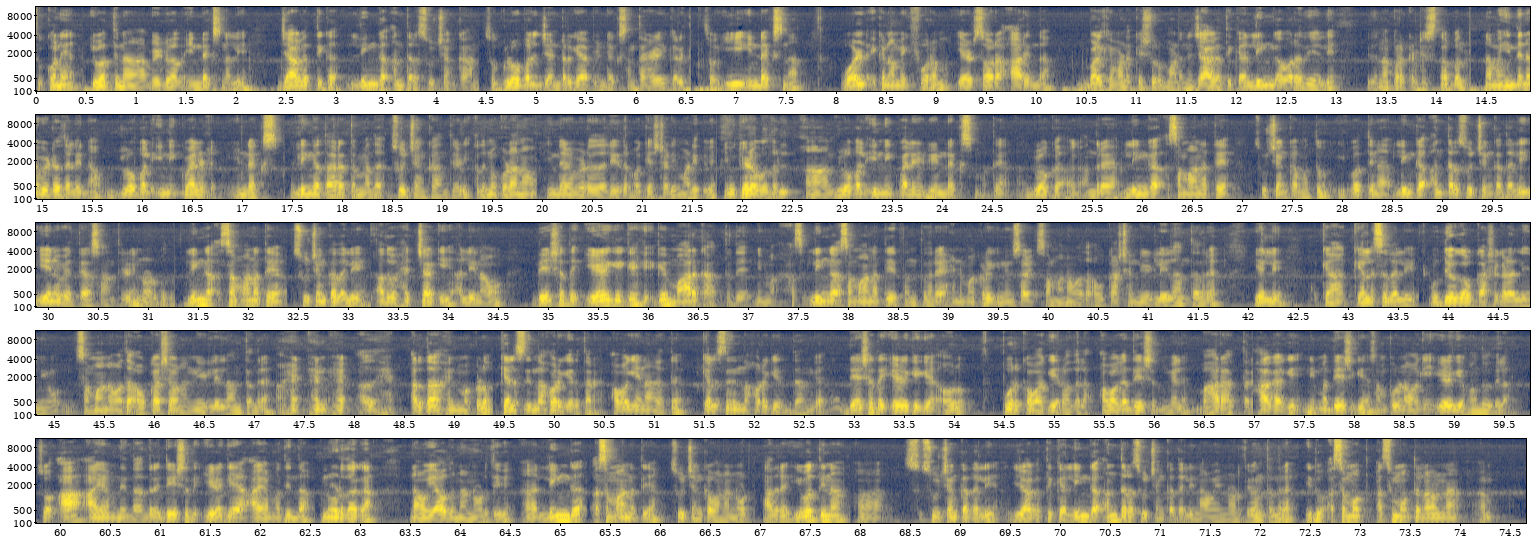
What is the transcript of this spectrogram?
ಸೊ ಕೊನೆ ಇವತ್ತಿನ ವಿಡಿಯೋ ಇಂಡೆಕ್ಸ್ನಲ್ಲಿ ಜಾಗತಿಕ ಲಿಂಗ ಅಂತರ ಸೂಚ್ಯಂಕ so global gender gap index ಅಂತ ಹೇಳಿ ಕರಿತೀವಿ. ಸೊ ಈ ಇಂಡೆಕ್ಸ್ನ ವರ್ಲ್ಡ್ ಎಕನಾಮಿಕ್ ಫೋರಂ ಎರಡು ಸಾವಿರ ಆರಿಂದ ಬಳಕೆ ಮಾಡೋಕ್ಕೆ ಶುರು ಮಾಡೋಣ. ಜಾಗತಿಕ ಲಿಂಗ ವರದಿಯಲ್ಲಿ ಇದನ್ನ ಪ್ರಕಟಿಸ್ತಾ ಬಂತು. ನಮ್ಮ ಹಿಂದಿನ ವಿಡಿಯೋದಲ್ಲಿ ನಾವು ಗ್ಲೋಬಲ್ ಇನ್ಇಕ್ವಾಲಿಟಿ ಇಂಡೆಕ್ಸ್ ಲಿಂಗ ತಾರತಮ್ಯದ ಸೂಚ್ಯಂಕ ಅಂತೇಳಿ ಅದನ್ನು ಕೂಡ ನಾವು ಹಿಂದಿನ ವಿಡಿಯೋದಲ್ಲಿ ಇದರ ಬಗ್ಗೆ ಸ್ಟಡಿ ಮಾಡಿದ್ವಿ. ನೀವು ಕೇಳಬಹುದು ಗ್ಲೋಬಲ್ ಇನ್ಇಕ್ವಾಲಿಟಿ ಇಂಡೆಕ್ಸ್ ಮತ್ತೆ ಗ್ಲೋಕ ಅಂದ್ರೆ ಲಿಂಗ ಸಮಾನತೆ ಸೂಚ್ಯಂಕ ಮತ್ತು ಇವತ್ತಿನ ಲಿಂಗ ಅಂತರ ಸೂಚ್ಯಂಕದಲ್ಲಿ ಏನು ವ್ಯತ್ಯಾಸ ಅಂತೇಳಿ ನೋಡಬಹುದು ಲಿಂಗ ಸಮಾನತೆ ಸೂಚ್ಯಂಕದಲ್ಲಿ ಅದು ಹೆಚ್ಚಾಗಿ ಅಲ್ಲಿ ನಾವು ದೇಶದ ಏಳಿಗೆಗೆ ಹೇಗೆ ಮಾರಕ ಆಗ್ತದೆ. ನಿಮ್ಮ ಲಿಂಗ ಅಸಮಾನತೆ ಅಂತಂದ್ರೆ ಹೆಣ್ಮಕ್ಳಿಗೆ ನೀವು ಸರಿ, ಸಮಾನವಾದ ಅವಕಾಶ ನೀಡಲಿಲ್ಲ ಅಂತಂದ್ರೆ ಎಲ್ಲಿ ಕೆಲಸದಲ್ಲಿ ಉದ್ಯೋಗಾವಕಾಶಗಳಲ್ಲಿ ನೀವು ಸಮಾನವಾದ ಅವಕಾಶವನ್ನು ನೀಡಲಿಲ್ಲ ಅಂತಂದ್ರೆ ಅರ್ಧ ಹೆಣ್ಮಕ್ಳು ಕೆಲಸದಿಂದ ಹೊರಗಿರ್ತಾರೆ ಅವಾಗ ಏನಾಗುತ್ತೆ? ಕೆಲಸದಿಂದ ಹೊರಗಿದ್ದಂಗೆ ದೇಶದ ಏಳಿಗೆಗೆ ಅವರು ಪೂರಕವಾಗಿ ಇರೋದಿಲ್ಲ. ಅವಾಗ ದೇಶದ ಮೇಲೆ ಭಾರ ಆಗ್ತಾರೆ ಹಾಗಾಗಿ ನಿಮ್ಮ ದೇಶಕ್ಕೆ ಸಂಪೂರ್ಣವಾಗಿ ಏಳಿಗೆ ಹೊಂದುವುದಿಲ್ಲ. ಸೊ ಆ ಆಯಾಮದಿಂದ ಅಂದ್ರೆ ದೇಶದ ಏಳಿಗೆಯ ಆಯಾಮದಿಂದ ನೋಡಿದಾಗ ನಾವು ಯಾವುದನ್ನ ನೋಡ್ತೀವಿ? ಲಿಂಗ ಅಸಮಾನತೆಯ ಸೂಚ್ಯಂಕವನ್ನ ನೋಡ್ತೀವಿ. ಆದ್ರೆ ಇವತ್ತಿನ ಸೂಚ್ಯಂಕದಲ್ಲಿ, ಜಾಗತಿಕ ಲಿಂಗ ಅಂತರ ಸೂಚ್ಯಂಕದಲ್ಲಿ ಏನು ನೋಡ್ತೀವಿ ಅಂತಂದರೆ, ಇದು ಅಸಮೋತ್ ಅಸಮತೋಲನ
